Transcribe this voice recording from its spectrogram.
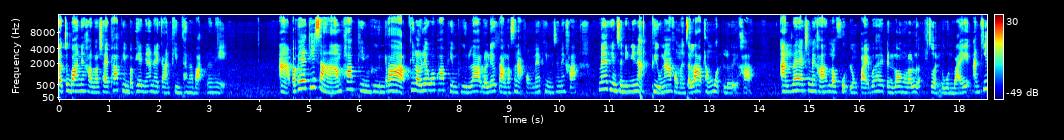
ปัจจุบันเนี่ยค่ะเราใช้ภาพพิมพ์ประเภทนี้ในการพิมพ์ธนบัตรนั่นเอง อ่าประเภทที่ 3 ภาพพิมพ์พื้นราบ ที่เราเรียกว่าภาพพิมพ์พื้นราบ เราเรียกตามลักษณะของแม่พิมพ์ใช่ไหมคะแม่พิมพ์ชนิดนี้เนี่ยผิวหน้าของมันจะราบทั้งหมดเลยค่ะ อันแรกใช่ไหมคะ เราขุดลงไปเพื่อให้เป็นร่องแล้วเหลือส่วนนูนไว้ อันที่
